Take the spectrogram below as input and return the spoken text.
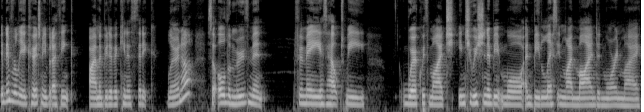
it never really occurred to me, but I think I'm a bit of a kinesthetic learner, so all the movement for me has helped me work with my ch- intuition a bit more and be less in my mind and more in my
